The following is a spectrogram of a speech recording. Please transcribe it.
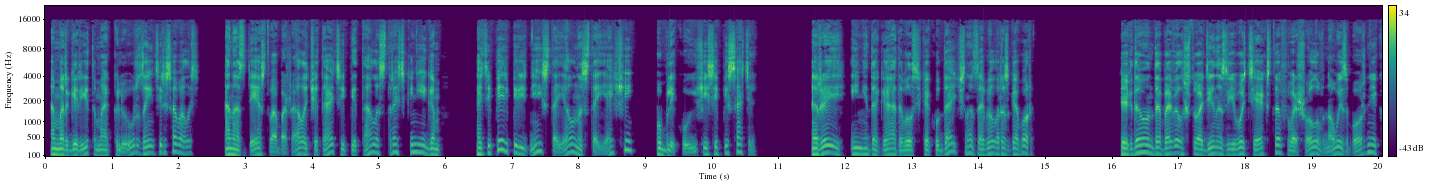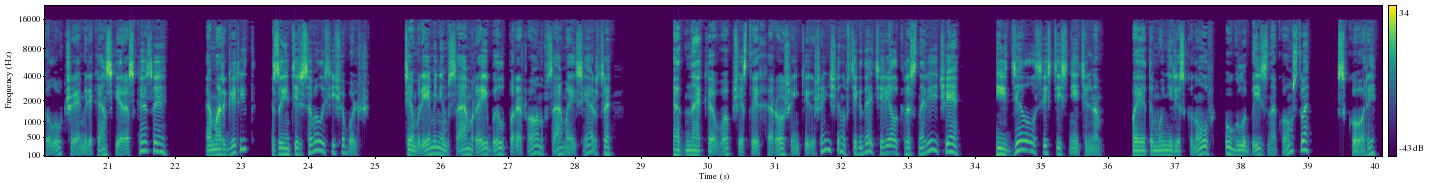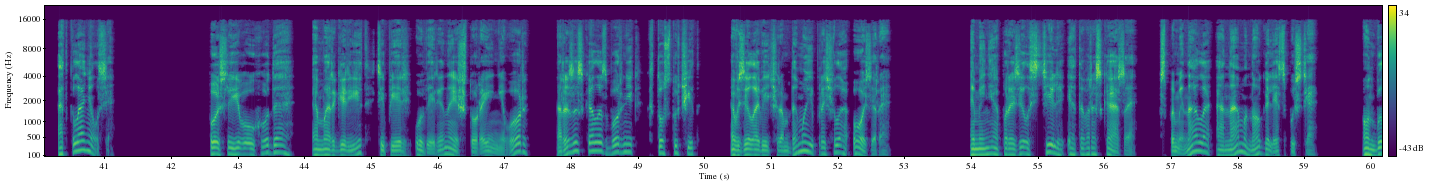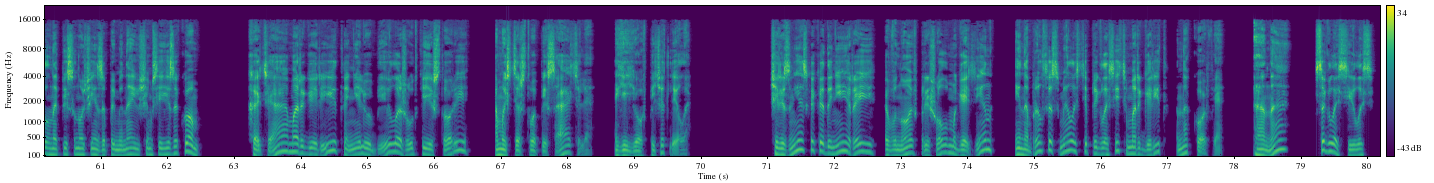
Маргарита Маклюр заинтересовалась. Она с детства обожала читать и питала страсть книгам, а теперь перед ней стоял настоящий публикующийся писатель. Рэй и не догадывался, как удачно завел разговор. Когда он добавил, что один из его текстов вошел в новый сборник «Лучшие американские рассказы», а Маргарит заинтересовалась еще больше. Тем временем сам Рэй был поражен в самое сердце, однако в обществе хорошеньких женщин всегда терял красноречие и делался стеснительным, поэтому, не рискнув углубить знакомство, вскоре откланялся. После его ухода Маргарит, теперь уверенная, что не вор, разыскала сборник «Кто стучит», взяла вечером домой и прочла «Озеро». Меня поразил стиль этого рассказа, вспоминала она много лет спустя. Он был написан очень запоминающимся языком, хотя Маргарита не любила жуткие истории, мастерство писателя ее впечатлило. Через несколько дней Рэй вновь пришел в магазин и набрался смелости пригласить Маргарит на кофе. Она согласилась.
